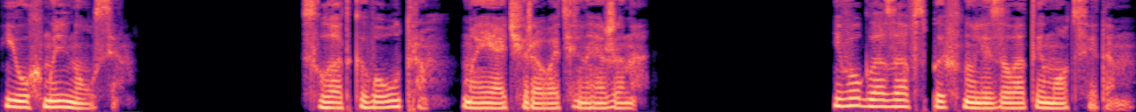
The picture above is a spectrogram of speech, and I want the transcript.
и ухмыльнулся. «Сладкого утра, моя очаровательная жена». Его глаза вспыхнули золотым отцветом.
